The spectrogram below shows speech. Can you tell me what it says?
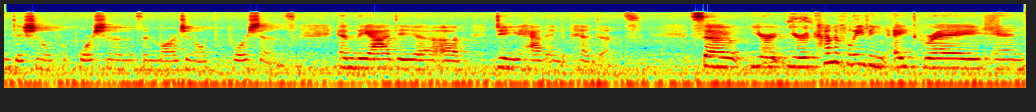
conditional proportions and marginal proportions, and the idea of do you have independence? So you're, you're kind of leaving eighth grade and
